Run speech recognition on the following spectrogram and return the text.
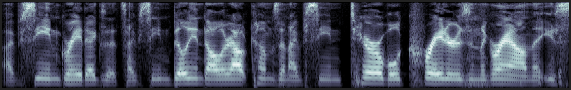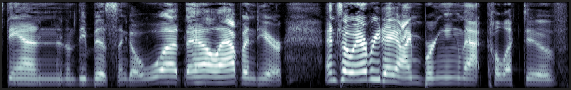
I've seen great exits. I've seen billion dollar outcomes and I've seen terrible craters in the ground that you stand in the abyss and go, what the hell happened here? And so every day I'm bringing that collective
